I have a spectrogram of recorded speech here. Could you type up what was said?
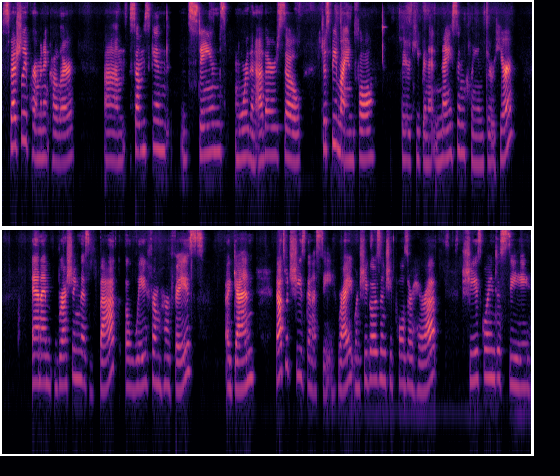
especially permanent color um, some skin stains more than others so just be mindful that you're keeping it nice and clean through here and i'm brushing this back away from her face again that's what she's going to see right when she goes and she pulls her hair up she's going to see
